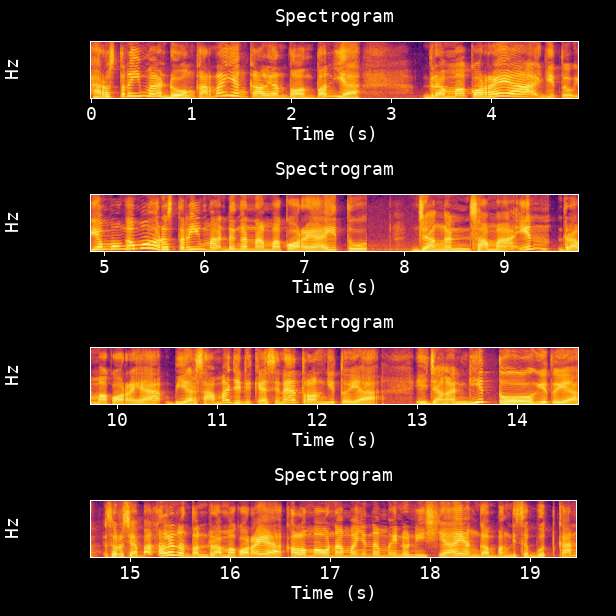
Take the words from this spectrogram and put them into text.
harus terima dong karena yang kalian tonton ya drama Korea gitu. Ya mau nggak mau harus terima dengan nama Korea itu. Jangan samain drama Korea biar sama jadi kayak sinetron gitu ya. Ya jangan gitu gitu ya. Suruh siapa kalian nonton drama Korea? Kalau mau namanya nama Indonesia yang gampang disebutkan,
